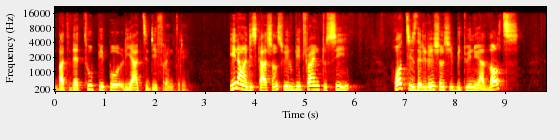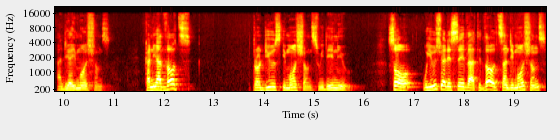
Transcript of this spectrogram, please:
but the two people react differently. In our discussions, we'll be trying to see what is the relationship between your thoughts and your emotions. Can your thoughts produce emotions within you? So we usually say that thoughts and emotions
